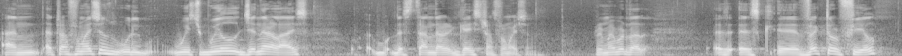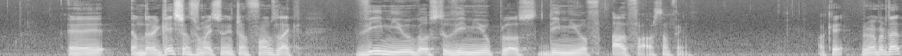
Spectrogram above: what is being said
And a transformation will, which will generalize the standard gauge transformation. Remember that a, a- a vector field uh, under a gauge transformation, it transforms like v mu goes to v mu plus d mu of alpha or something. Okay, remember that?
